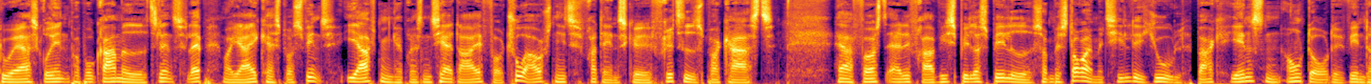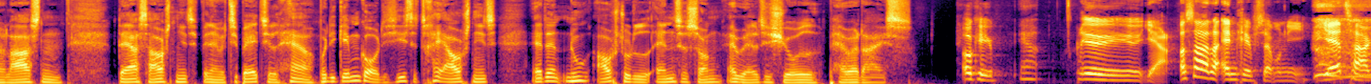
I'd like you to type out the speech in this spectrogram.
Du er skruet ind på programmet Talents Lab, hvor jeg, Kasper Svindt, i aften kan præsentere dig for to afsnit fra Danske Fritidspodcast. Her først er det fra Vi Spiller Spillet, som består af Mathilde Jul Bak Jensen og Dorte Vinter Larsen. Deres afsnit vender vi tilbage til her, hvor de gennemgår de sidste tre afsnit af den nu afsluttede anden sæson af reality-showet Paradise. Okay, Ja. Øh, ja. Og så er der angrebsceremoni. Ja tak.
